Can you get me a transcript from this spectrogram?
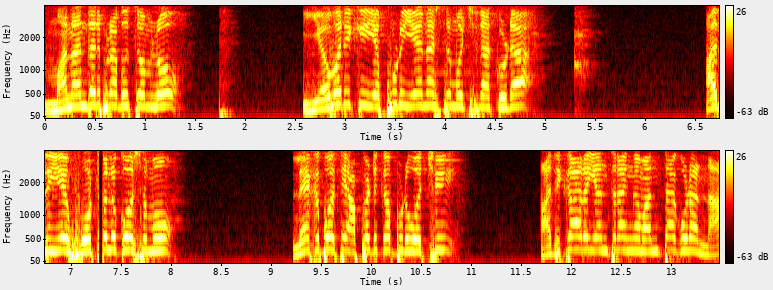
మనందరి ప్రభుత్వంలో ఎవరికి ఎప్పుడు ఏ నష్టం వచ్చినా కూడా అది ఏ ఫోటోల కోసమో లేకపోతే అప్పటికప్పుడు వచ్చి అధికార యంత్రాంగం అంతా కూడా నా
